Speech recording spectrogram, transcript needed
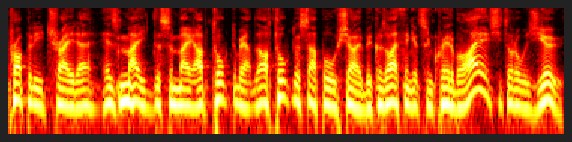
Property Trader has made this amazing. I've talked about. I've talked this up all show because I think it's incredible. I actually thought it was you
